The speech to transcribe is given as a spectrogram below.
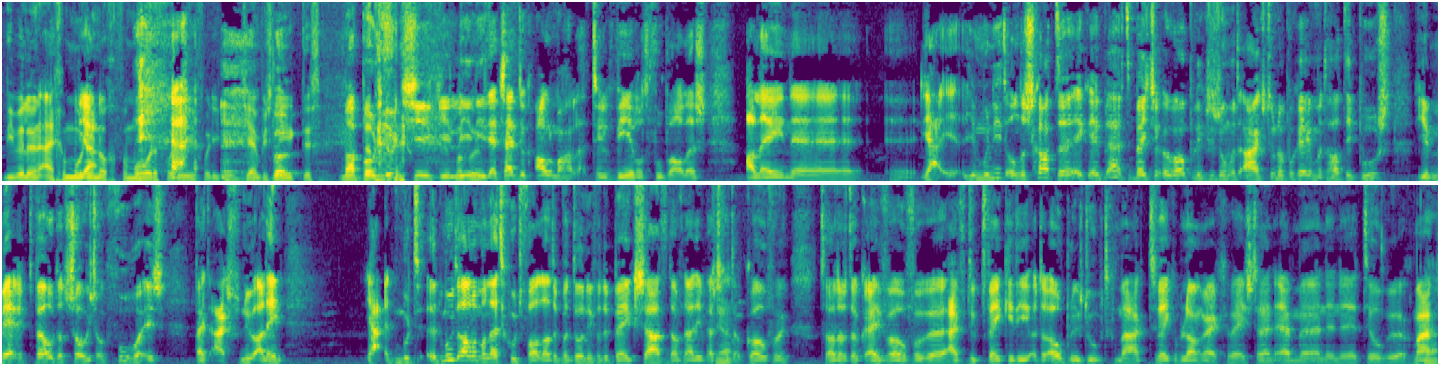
die, willen hun eigen moeder nog vermoorden voor die, voor die Champions League. Dus, maar Bonucci, Chiellini, dat zijn natuurlijk allemaal natuurlijk wereldvoetballers. Alleen... Uh, ja, je moet niet onderschatten. Ik, ik blijf het een beetje Europa League seizoen met Ajax toen op een gegeven moment had die boost. Je merkt wel dat zoiets ook voetbal is bij het Ajax van nu. Alleen ja, het moet, het moet allemaal net goed vallen. Dat ik met Donny van de Beek zaterdag naar die wedstrijd ook over. Toen hadden we het ook even over. Uh, hij heeft natuurlijk twee keer die, het openingsdoelpunt gemaakt. Twee keer belangrijk geweest hè, in Emmen en in uh, Tilburg. Maar ja.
